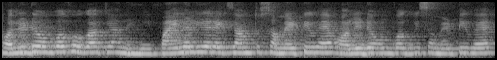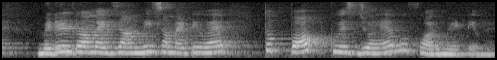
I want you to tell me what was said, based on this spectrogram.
हॉलीडे होमवर्क होगा क्या? नहीं। फाइनल ईयर एग्ज़ाम तो समेटिव है हॉलीडे होमवर्क भी समेटिव है मिडिल टर्म एग्ज़ाम भी समेटिव है। तो पॉप क्विज जो है, वो फॉर्मेटिव है।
